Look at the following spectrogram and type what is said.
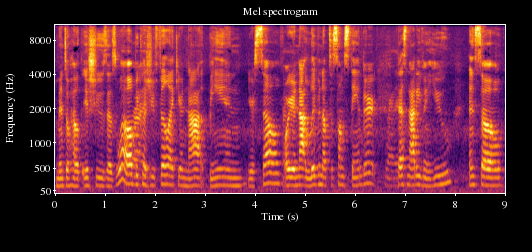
mental health issues as well right. because you feel like you're not being yourself right. or you're not living up to some standard right. that's not even you. And so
